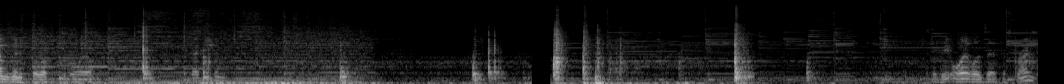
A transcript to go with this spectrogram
I'm going to fill up the oil section. So the oil is at the front.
